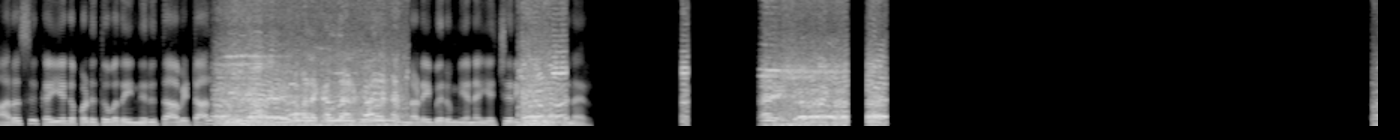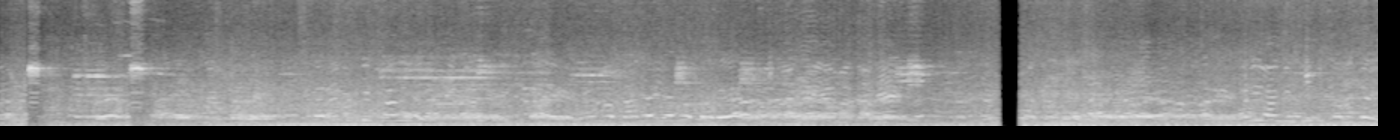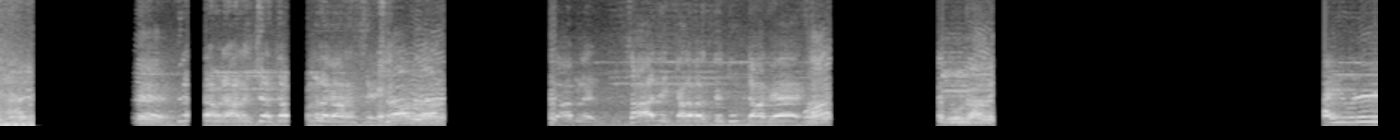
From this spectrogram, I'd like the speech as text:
அரசு கையகப்படுத்துவதை நிறுத்தாவிட்டால் நடைபெறும் என எச்சரிக்கை விடுத்தனர். திராவிட அரசு தமிழக அரசு தமிழர் சாதி கலவரத்தை தூண்டாக கைவிடு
